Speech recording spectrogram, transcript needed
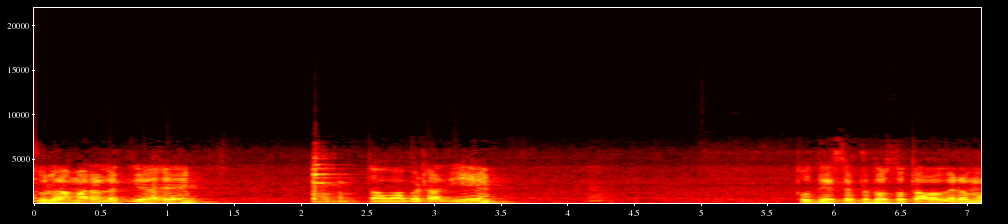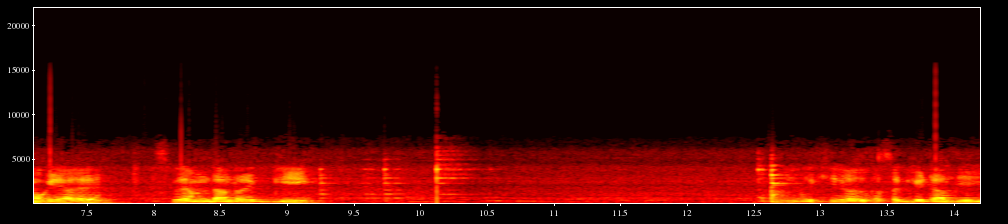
चूल्हा हमारा लग गया है। तवा बैठा दिए। तो देख सकते दोस्तों, तवा गर्म हो गया है। इसमें हम डाल रहे घी। देखिए, हल्का सा घी डाल दिए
